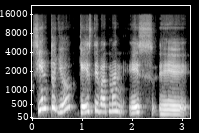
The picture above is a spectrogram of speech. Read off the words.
Siento yo que este Batman es eh,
